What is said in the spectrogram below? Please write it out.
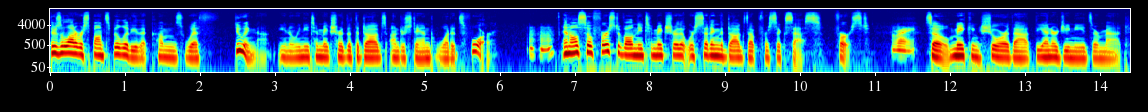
there's a lot of responsibility that comes with doing that. You know, we need to make sure that the dogs understand what it's for. Mm-hmm. And also, first of all, need to make sure that we're setting the dogs up for success first. Right. So, making sure that the energy needs are met.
